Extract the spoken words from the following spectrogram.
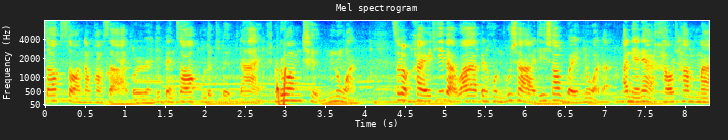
ซอกซอนทำความสะอาดบริเวณที่เป็นซอกลึกๆได้ รวมถึงหนวด สำหรับใครที่แบบว่าเป็นคนผู้ชายที่ชอบไว้หนวดอะ อันเนี้ยเนี่ยเขาทำมา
